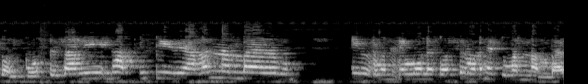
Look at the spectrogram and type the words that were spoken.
কল করছে। তো আমি ভাবতেছি যে আমার নাম্বার মানে মনে করছে মনে হয় তোমার নাম্বার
